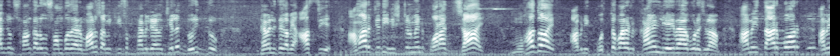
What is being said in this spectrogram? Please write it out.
একজন সংখ্যালঘু সম্প্রদায়ের মানুষ, আমি কৃষক ফ্যামিলির একজন ছেলে, দরিদ্র ফ্যামিলি থেকে আমি আসছি। আমার যদি ইনস্টলমেন্ট করা যায়, মহাদয়, আপনি করতে পারেন কাইন্ডলি এইভাবে বলেছিলাম। আমি তারপর আমি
